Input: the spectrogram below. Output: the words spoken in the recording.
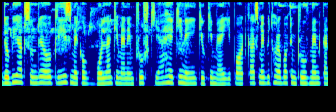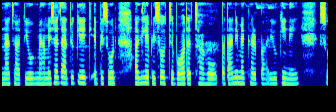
जो भी आप सुन रहे हो प्लीज़ मेरे को बोलना कि मैंने इम्प्रूव किया है कि नहीं क्योंकि मैं ये पॉडकास्ट में भी थोड़ा बहुत इम्प्रूवमेंट करना चाहती हूँ। मैं हमेशा चाहती हूँ कि एक एपिसोड अगले एपिसोड से बहुत अच्छा हो। पता नहीं मैं कर पा रही हूँ कि नहीं। सो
